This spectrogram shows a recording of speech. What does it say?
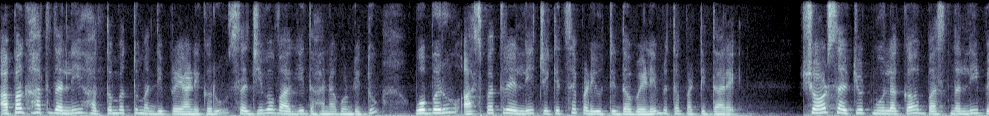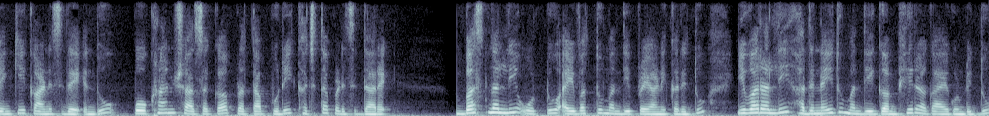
ಅಪಘಾತದಲ್ಲಿ ಹತ್ತೊಂಬತ್ತು ಮಂದಿ ಪ್ರಯಾಣಿಕರು ಸಜೀವವಾಗಿ ದಹನಗೊಂಡಿದ್ದು, ಒಬ್ಬರು ಆಸ್ಪತ್ರೆಯಲ್ಲಿ ಚಿಕಿತ್ಸೆ ಪಡೆಯುತ್ತಿದ್ದ ವೇಳೆ ಮೃತಪಟ್ಟಿದ್ದಾರೆ. ಶಾರ್ಟ್ ಸರ್ಕ್ಯೂಟ್ ಮೂಲಕ ಬಸ್ನಲ್ಲಿ ಬೆಂಕಿ ಕಾಣಿಸಿದೆ ಎಂದು ಪೋಖ್ರಾನ್ ಶಾಸಕ ಪ್ರತಾಪ್ ಪುರಿ ಖಚಿತಪಡಿಸಿದ್ದಾರೆ. ಬಸ್ನಲ್ಲಿ ಒಟ್ಟು ಐವತ್ತು ಮಂದಿ ಪ್ರಯಾಣಿಕರಿದ್ದು, ಇವರಲ್ಲಿ ಹದಿನೈದು ಮಂದಿ ಗಂಭೀರ ಗಾಯಗೊಂಡಿದ್ದು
